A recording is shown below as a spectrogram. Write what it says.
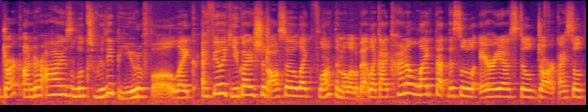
dark under eyes looks really beautiful. Like I feel like you guys should also like flaunt them a little bit. Like I kind of like that this little area is still dark. I still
